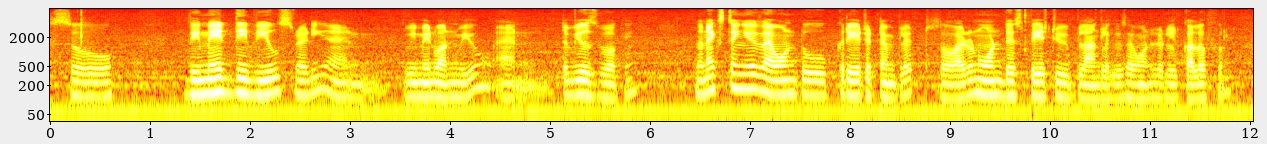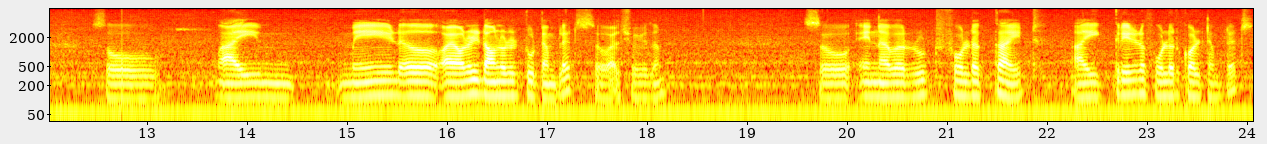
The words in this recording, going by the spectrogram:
so we made the views ready and we made one view and the view is working. The next thing is I want to create a template. So I don't want this page to be blank like this. I want a little colorful. So I made uh, I already downloaded two templates. So I'll show you them. So in our root folder kite I created a folder called templates.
